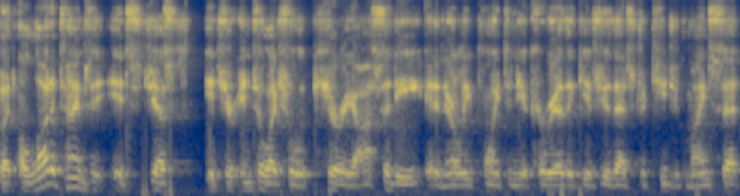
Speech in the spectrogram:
but a lot of times it's just it's your intellectual curiosity at an early point in your career that gives you that strategic mindset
